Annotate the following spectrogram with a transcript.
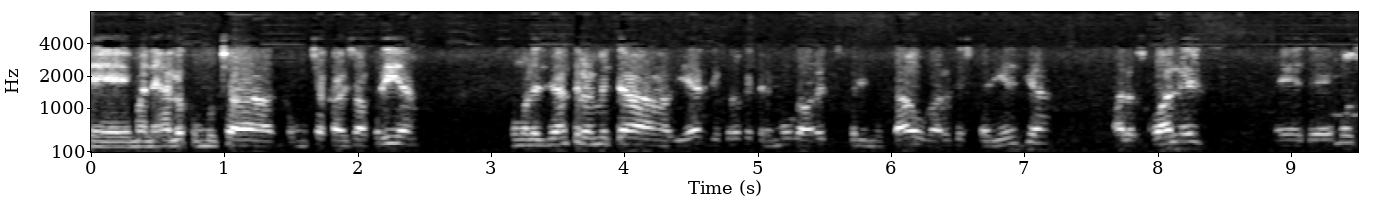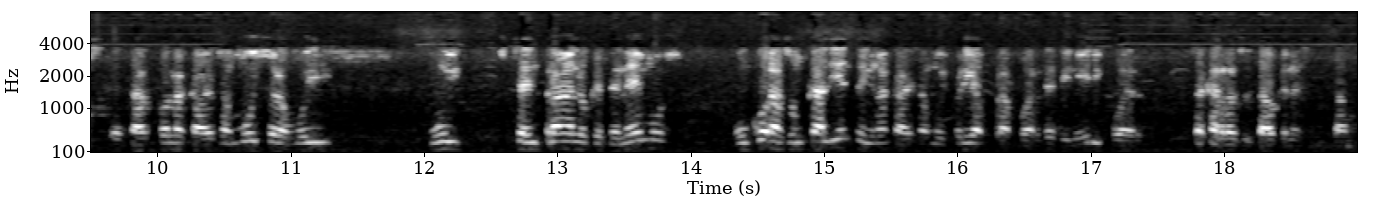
eh, manejarlo con mucha, con mucha cabeza fría. Como les decía anteriormente a Javier, yo creo que tenemos jugadores experimentados, jugadores de experiencia, a los cuales eh, debemos estar con la cabeza muy, pero muy, muy centrada en lo que tenemos, un corazón caliente y una cabeza muy fría para poder definir y poder sacar el resultado que necesitamos.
